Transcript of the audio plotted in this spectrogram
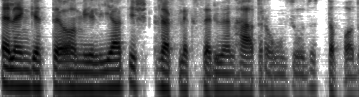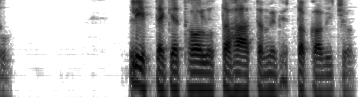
Elengedte Améliát, és reflexzerűen hátrahúzódott a padon. Lépteket hallott a háta mögött a kavicson.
